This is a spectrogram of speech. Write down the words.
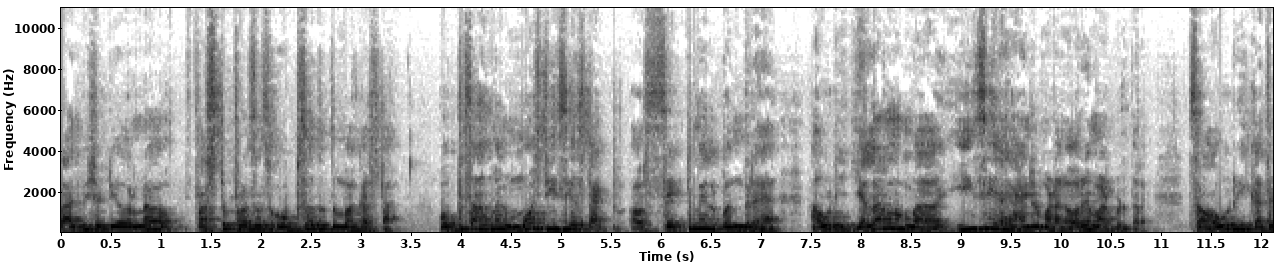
ರಾಜ್ಬಿ ಶೆಟ್ಟಿ ಅವ್ರನ್ನ ಫಸ್ಟ್ ಪ್ರೊಸೆಸ್ ಒಪ್ಸೋದು ತುಂಬಾ ಕಷ್ಟ. ಒಪ್ಸಾದ್ಮೇಲೆ ಮೋಸ್ಟ್ ಈಸಿಯೆಸ್ಟ್ ಆಕ್ಟರ್ ಅವ್ರ ಸೆಟ್ ಮೇಲೆ ಬಂದ್ರೆ ಅವ್ರು ಎಲ್ಲರನ್ನು ಈಸಿ ಹ್ಯಾಂಡಲ್ ಮಾಡೋಂಗೆ ಅವರೇ ಮಾಡ್ಬಿಡ್ತಾರೆ. ಸೊ ಅವ್ರು ಈ ಕತೆ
